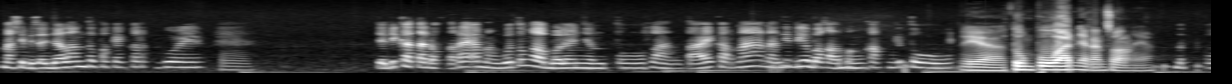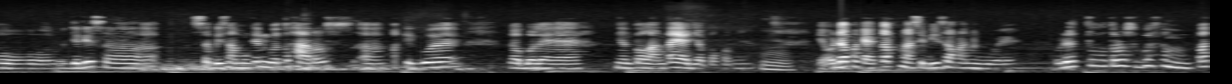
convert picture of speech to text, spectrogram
masih bisa jalan tuh pakai kerk gue Hmm. Jadi kata dokternya emang gue tuh nggak boleh nyentuh lantai karena nanti dia bakal bengkak gitu. Iya, tumpuannya kan soalnya. betul. Jadi se- sebisa mungkin gue tuh harus eh, kaki gue nggak boleh nyentuh lantai aja pokoknya. Hmm. ya udah pakai kerk masih bisa kan gue. Udah tuh terus gue sempat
